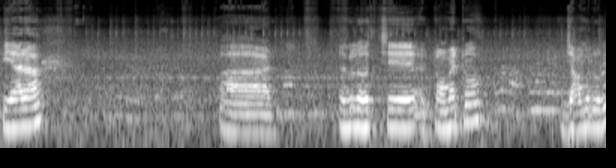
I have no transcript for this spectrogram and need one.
পেয়ারা, আর এগুলো হচ্ছে টমেটো, জামরুল,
